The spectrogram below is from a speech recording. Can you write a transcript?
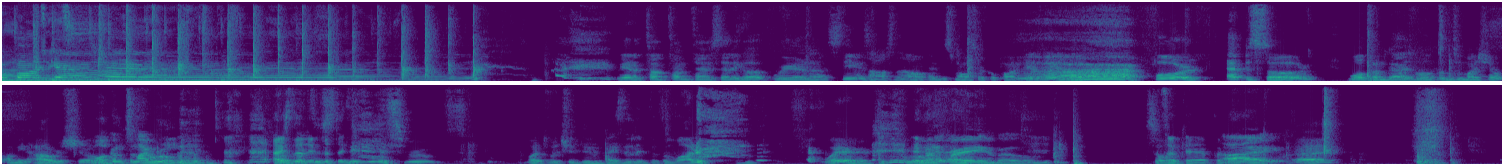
welcome the Podcast. Yay! we had a tough, tough time setting up. We're in uh, Steven's house now in the Small Circle Podcast. We're in the fourth episode. Welcome, guys. Welcome to my show. I mean, our show. Welcome to my room. I accidentally Welcome put the in this room. What? What you do? I accidentally put the water. Where? You be In the ruining frame. everything, bro. So. it's okay. I put it. Alright. Alright.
